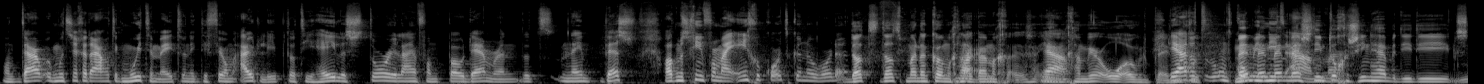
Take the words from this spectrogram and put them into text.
Want daar, ik moet zeggen, daar had ik moeite mee toen ik die film uitliep. Dat die hele storyline van Poe Dameron, dat neemt best... Had misschien voor mij ingekort kunnen worden. Dat, dat, maar dan komen we gelijk Maar- bij me. Ja, ja. we gaan weer all over the place. ja, dat ontkom Men, je men- niet men- aan. mensen die hem toch gezien hebben, die, die, die,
